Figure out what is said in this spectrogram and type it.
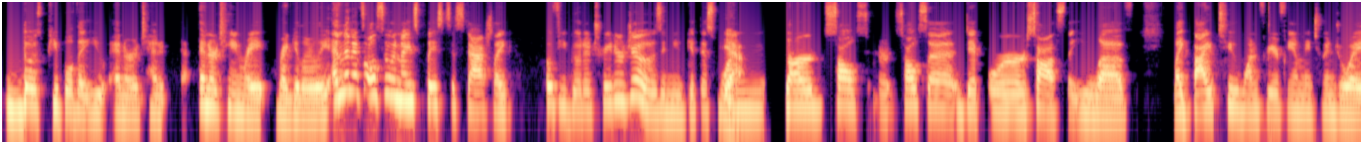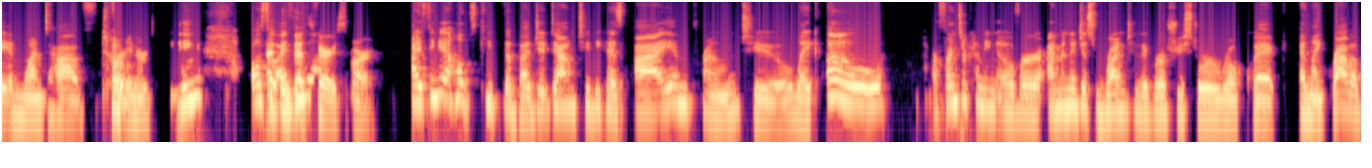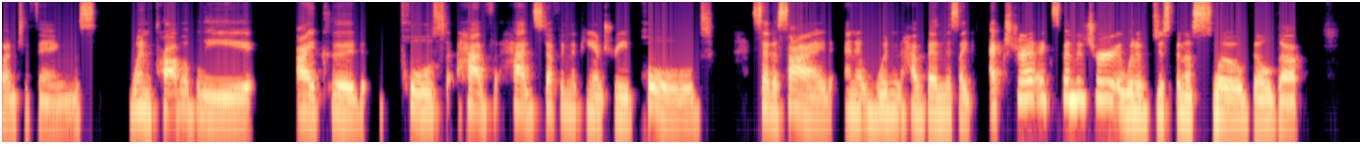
those people that you entertain entertain rate regularly. And then it's also a nice place to stash like oh, if you go to Trader Joe's and you get this Yeah. one jarred salsa or er, salsa dip or sauce that you love, like buy two, one for your family to enjoy and one to have for entertaining. Also, I think that's that- very smart. I think it helps keep the budget down too because I am prone to like, oh, our friends are coming over. I'm going to just run to the grocery store real quick and like grab a bunch of things when probably I could pull, have had stuff in the pantry pulled, set aside, and it wouldn't have been this like extra expenditure. It would have just been a slow buildup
